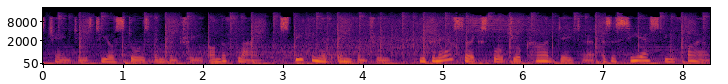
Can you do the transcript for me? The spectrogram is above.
changes to your store's inventory on the fly. Speaking of inventory, you can also export your card data as a CSV file,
